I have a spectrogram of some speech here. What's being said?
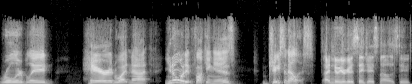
rollerblade hair and whatnot. You know what it fucking is? Jason Ellis. I knew you were gonna say Jason Ellis, dude.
